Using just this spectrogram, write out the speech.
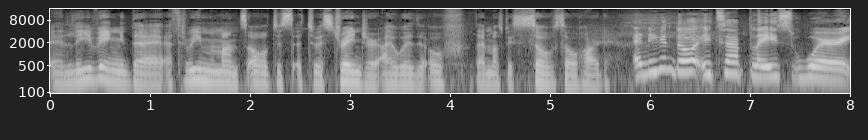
uh, leaving the a three months old to, s- to a stranger. I would. Oh, that must be so so hard. And even though it's a place where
